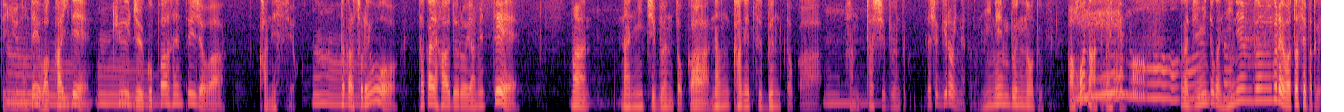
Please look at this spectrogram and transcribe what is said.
ていうのでうん。和解でうん。95%以上は金っすよ。うん。だからそれを高いハードルをやめてまあ何日分とか何ヶ月分とかうん。半年分とか。最初議論になったの。2年分のとか。アホなとか言って。えーだから自民党が2本年分ぐらい渡せばとか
